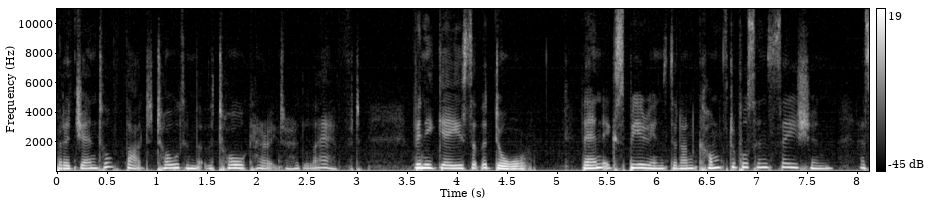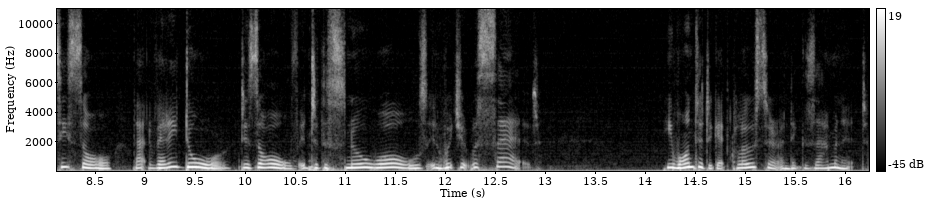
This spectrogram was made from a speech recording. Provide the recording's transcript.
But a gentle thud told him that the tall character had left. Vinny gazed at the door, then experienced an uncomfortable sensation as he saw that very door dissolve into the snow walls in which it was set. He wanted to get closer and examine it,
